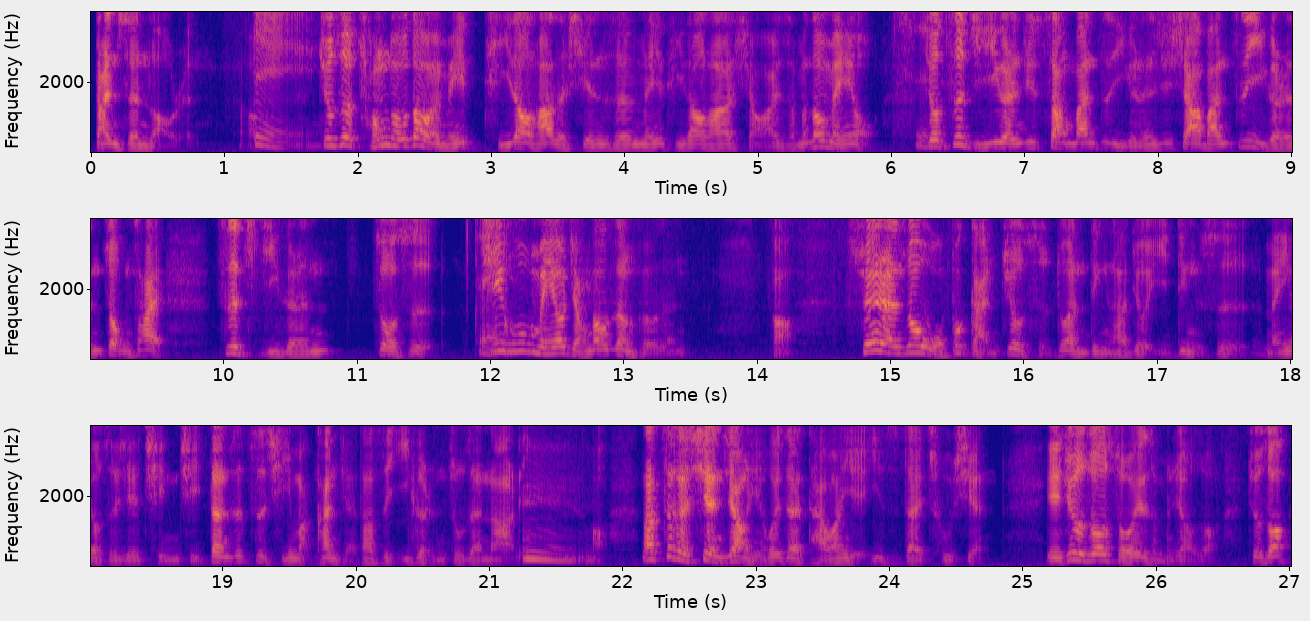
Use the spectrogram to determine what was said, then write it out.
单身老人，对，就是从头到尾没提到她的先生，没提到她的小孩，什么都没有，就自己一个人去上班，自己一个人去下班，自己一个人种菜，自己一个人做事，几乎没有讲到任何人。啊，虽然说我不敢就此断定他就一定是没有这些亲戚，但是最起码看起来他是一个人住在那里。嗯，好，那这个现象也会在台湾也一直在出现。也就是说，所谓什么叫做，就是说，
